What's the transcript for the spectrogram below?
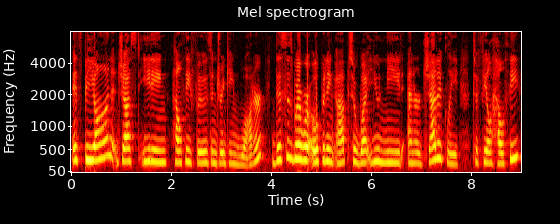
It's beyond just eating healthy foods and drinking water. This is where we're opening up to what you need energetically to feel healthy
